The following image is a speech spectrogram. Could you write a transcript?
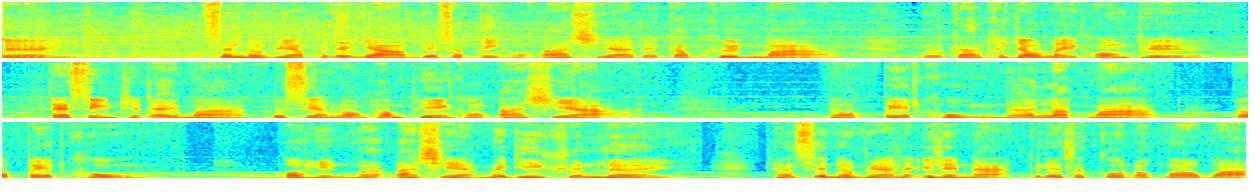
เลยเซนโดเวียพยายามด้วยสติของอาเชียได้กลับคืนมาด้วยการเขย่าไหล่ของเธอ แต่สิ่งที่ได้มาคือเสียงร้องพำเพลงของอาเชียด็อกเป็ดคุงน่ารักมากด็อกเป็ดคุงพอเห็นว่าอาเชียไม่ดีขึ้นเลย ทั้งเซนโดเวียและอิเลนาก็เลยตะโกนออกมาว่า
